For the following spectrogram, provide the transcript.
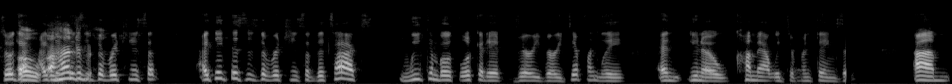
So again, oh, I think this is the richness of I think this is the richness of the text. We can both look at it very, very differently and you know come out with different things. Um,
